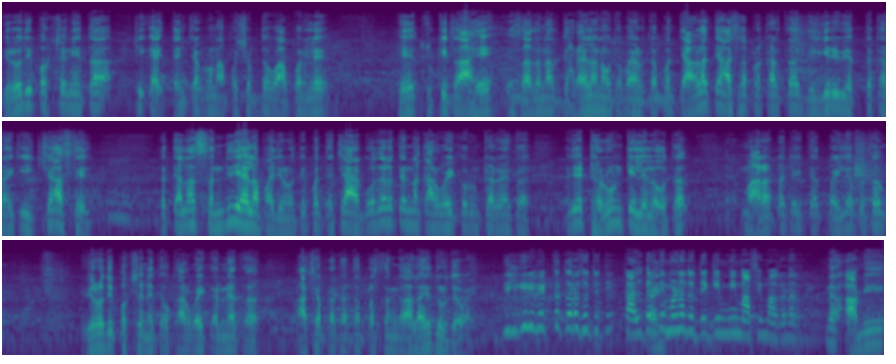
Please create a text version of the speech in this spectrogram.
विरोधी पक्षनेता ठीक आहे त्यांच्याकडून अपशब्द वापरले. हे चुकीचं आहे हे साधनात घडायला नव्हतं पाहिजे होतं पण त्यावेळेला ते अशा प्रकारचा दिलगिरी व्यक्त करायची इच्छा असेल तर त्याला संधी द्यायला पाहिजे नव्हती पण त्याच्या अगोदर त्यांना कारवाई करून करण्याचं म्हणजे ठरवून केलेलं होतं. महाराष्ट्राच्या इतिहासात पहिल्या प्रथम विरोधी पक्षनेत्यावर कारवाई करण्याचा अशा प्रकारचा प्रसंग आला हे दुर्दैव आहे. दिलगिरी व्यक्त करत होते ते? काल तर ते म्हणत होते की मी माफी मागणार नाही. आम्ही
